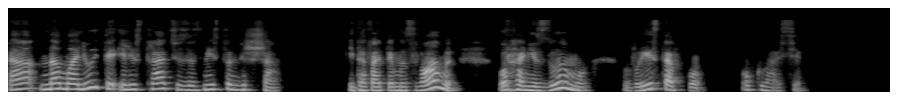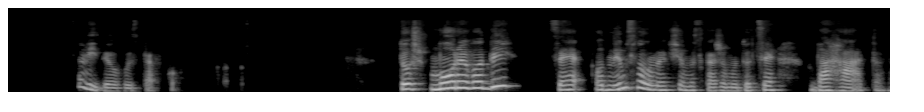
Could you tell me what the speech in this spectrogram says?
та намалюйте ілюстрацію за змістом вірша. І давайте ми з вами організуємо виставку у класі. Відеовиставку. Тож, море води це одним словом, якщо ми скажемо, то це багато.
